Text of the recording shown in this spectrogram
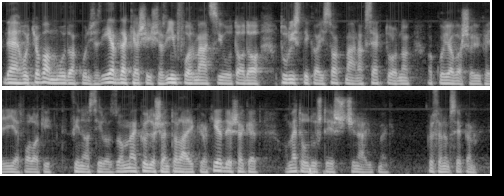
de hogyha van mód, akkor is az érdekes és az információt ad a turisztikai szakmának, szektornak, akkor javasoljuk, hogy ilyet valaki finanszírozzon meg. Közösen találjuk ki a kérdéseket, a metódust, és csináljuk meg. Köszönöm szépen!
